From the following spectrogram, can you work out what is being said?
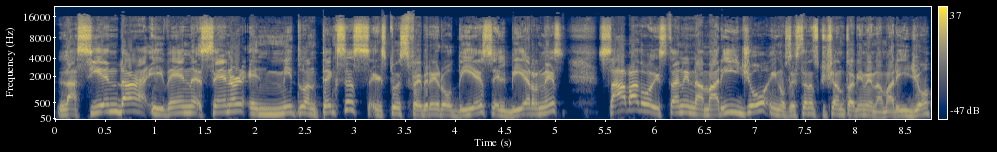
La Hacienda Event Center en Midland, Texas. Esto es febrero 10, el viernes. Sábado están en amarillo y nos están escuchando también en amarillo.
